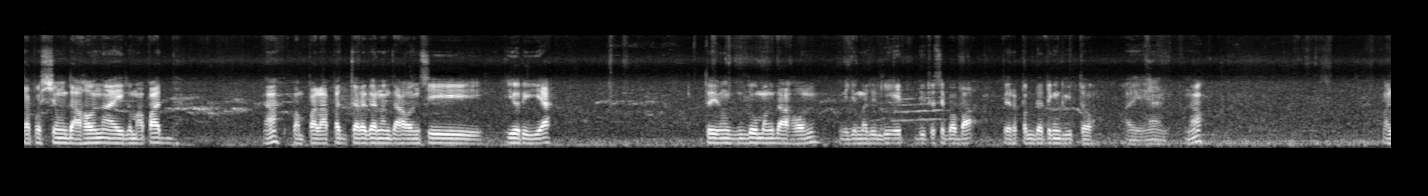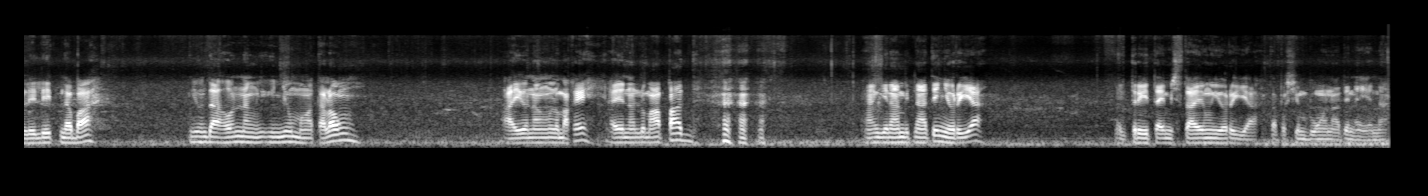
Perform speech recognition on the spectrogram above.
tapos yung dahon ay lumapad. Ha? pampalapad talaga ng dahon si urea. Ito yung lumang dahon. Medyo maliliit dito sa baba. Pero pagdating dito ayan no? Maliliit na ba yung dahon ng inyong mga talong? Ayaw nang lumaki. Ayaw nang lumapad ang ginamit natin urea nag 3 times tayong urea tapos yung bunga natin ayan na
